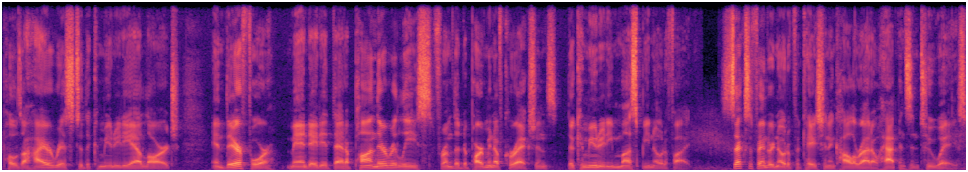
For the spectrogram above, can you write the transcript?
pose a higher risk to the community at large, and therefore mandated that upon their release from the Department of Corrections, the community must be notified. Sex offender notification in Colorado happens in two ways.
